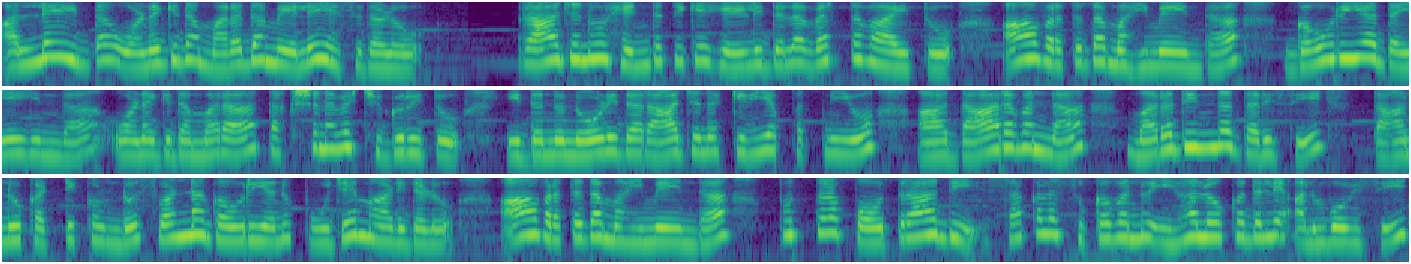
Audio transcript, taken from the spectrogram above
ಅಲ್ಲೇ ಇದ್ದ ಒಣಗಿದ ಮರದ ಮೇಲೆ ಎಸೆದಳು. ರಾಜನು ಹೆಂಡತಿಗೆ ಹೇಳಿದೆಲ್ಲ ವ್ಯರ್ಥವಾಯಿತು. ಆ ವ್ರತದ ಮಹಿಮೆಯಿಂದ, ಗೌರಿಯ ದಯೆಯಿಂದ ಒಣಗಿದ ಮರ ತಕ್ಷಣವೇ ಚಿಗುರಿತು. ಇದನ್ನು ನೋಡಿದ ರಾಜನ ಕಿರಿಯ ಪತ್ನಿಯು ಆ ದಾರವನ್ನು ಮರದಿಂದ ಧರಿಸಿ ತಾನು ಕಟ್ಟಿಕೊಂಡು ಸ್ವರ್ಣ ಗೌರಿಯನ್ನು ಪೂಜೆ ಮಾಡಿದಳು. ಆ ವ್ರತದ ಮಹಿಮೆಯಿಂದ ಪುತ್ರ ಪೌತ್ರಾದಿ ಸಕಲ ಸುಖವನ್ನು ಇಹಲೋಕದಲ್ಲಿ ಅನುಭವಿಸಿ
